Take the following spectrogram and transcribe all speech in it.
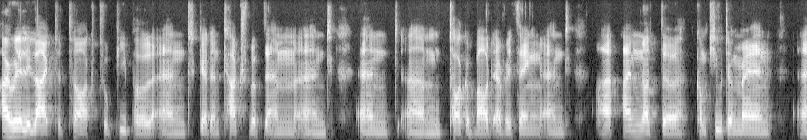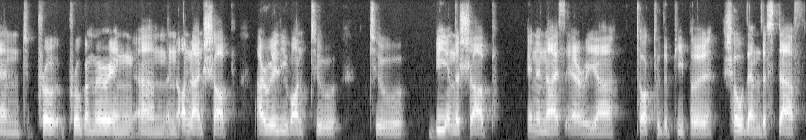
I really like to talk to people and get in touch with them and and um, talk about everything. And I, am not the computer man and pro- programming um, an online shop. I really want to to be in the shop in a nice area, talk to the people, show them the stuff.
